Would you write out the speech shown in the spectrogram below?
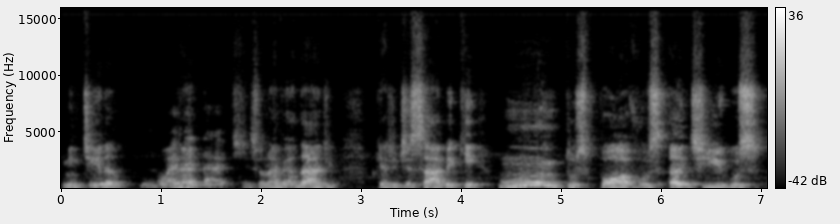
Mentira. Não é Né? verdade. Isso não é verdade. Porque a gente sabe que muitos povos antigos,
